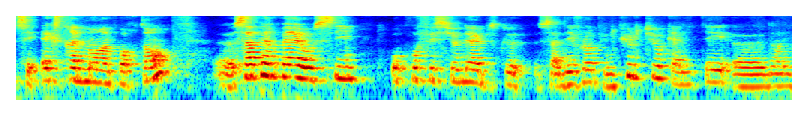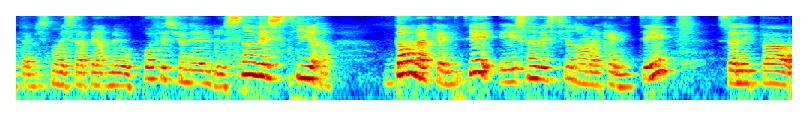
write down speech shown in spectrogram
C'est extrêmement important. Euh, ça permet aussi aux professionnels, parce que ça développe une culture qualité euh, dans l'établissement et ça permet aux professionnels de s'investir dans la qualité et s'investir dans la qualité, ça n'est pas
